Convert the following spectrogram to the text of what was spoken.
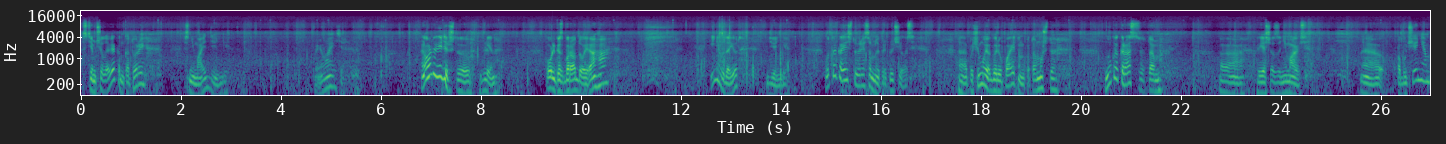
с тем человеком, который снимает деньги. Понимаете? И он видит, что, блин, Ольга с бородой, ага, и не выдает деньги. Вот такая история со мной приключилась. А, почему я говорю Python? Потому что, ну, как раз там э, я сейчас занимаюсь э, обучением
